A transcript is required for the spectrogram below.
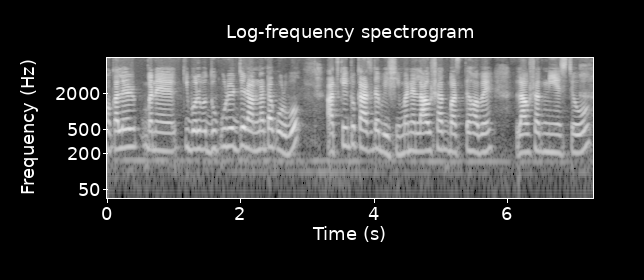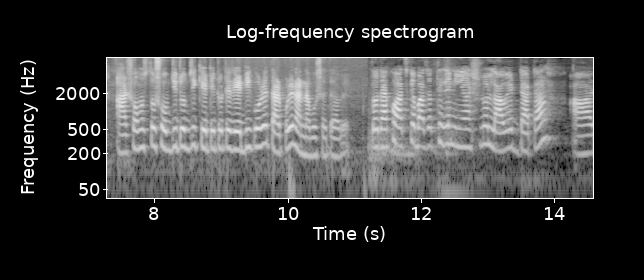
সকালের মানে কি বলব, দুপুরের যে রান্নাটা করব, আজকে একটু কাজটা বেশি। মানে লাউ শাক বাঁচতে হবে, লাউ শাক নিয়ে এসছে ও। আর সমস্ত সবজি টবজি কেটে টোটে রেডি করে তারপরে রান্না বসাতে হবে। তো দেখো, আজকে বাজার থেকে নিয়ে আসলো লাউয়ের ডাটা। আর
